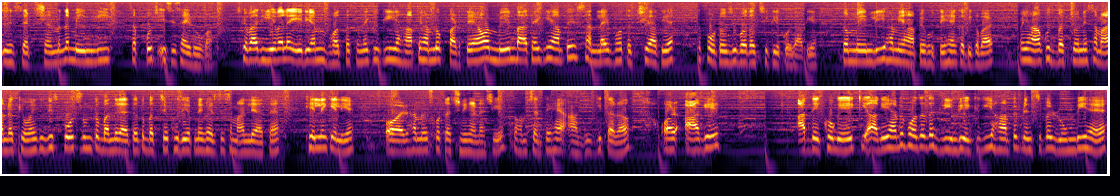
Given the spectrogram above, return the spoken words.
रिसेप्शन मतलब मेनली सब कुछ इसी साइड होगा। उसके बाद ये वाला एरिया में बहुत पसंद है क्योंकि यहाँ पे हम लोग पढ़ते हैं और मेन बात है कि यहाँ पे सनलाइट बहुत अच्छी आती है तो फ़ोटोज़ भी बहुत अच्छी क्लिक हो जाती है। तो मेनली हम यहाँ पे होते हैं कभी कभार और यहाँ कुछ बच्चों ने सामान रखे हुए हैं क्योंकि स्पोर्ट्स रूम तो बंद रहता है तो बच्चे खुद ही अपने घर से सामान ले आते हैं खेलने के लिए। और हमें उसको टच नहीं करना चाहिए। तो हम चलते हैं आगे की तरफ़। और आगे आप देखोगे कि आगे यहाँ पे बहुत ज़्यादा ग्रीनरी है, क्योंकि यहाँ पे प्रिंसिपल रूम भी है।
